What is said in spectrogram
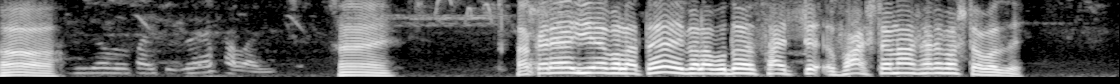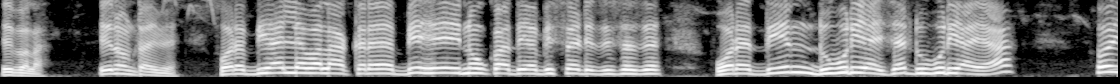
হ্যাঁ। হ্যাঁ। আকারে ইয়ে বেলাতে এই বেলা বোধ হয় চারটে পাঁচটা না সাড়ে পাঁচটা বাজে। এই বেলা এরম টাইমে পরে বিহাইলে বেলা আকারে বেহে নৌকা দিয়া বিশ্রাইটে দিছে পরের দিন ডুবুরি আইছে ডুবুরি আয়া ওই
